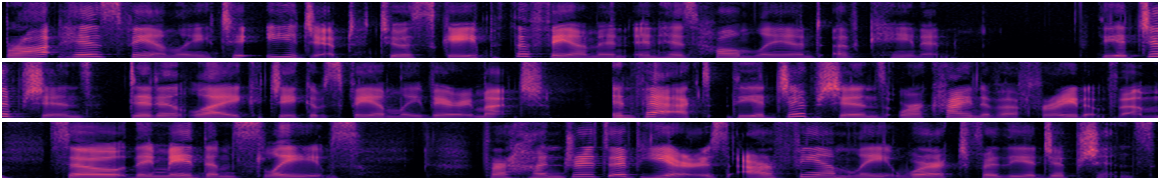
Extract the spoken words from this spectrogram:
brought his family to Egypt to escape the famine in his homeland of Canaan. The Egyptians didn't like Jacob's family very much. In fact, the Egyptians were kind of afraid of them, so they made them slaves. For hundreds of years, our family worked for the Egyptians,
